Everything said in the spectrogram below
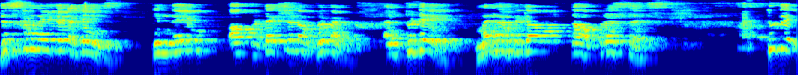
discriminated against in name of protection of women, and today men have become the oppressed sex. Today,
